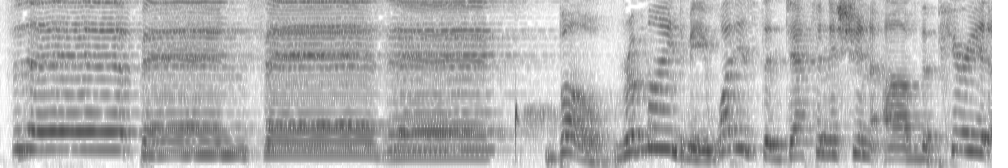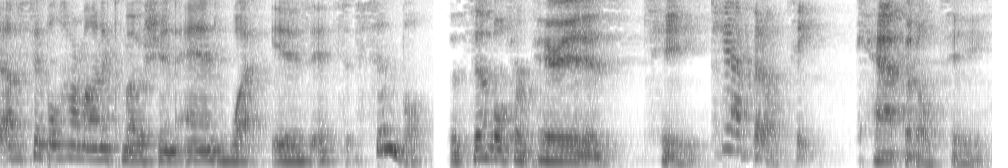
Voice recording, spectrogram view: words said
Flippin' physics. Bo, remind me, what is the definition of the period of simple harmonic motion and what is its symbol? The symbol for period is T, Capital T. capital T.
